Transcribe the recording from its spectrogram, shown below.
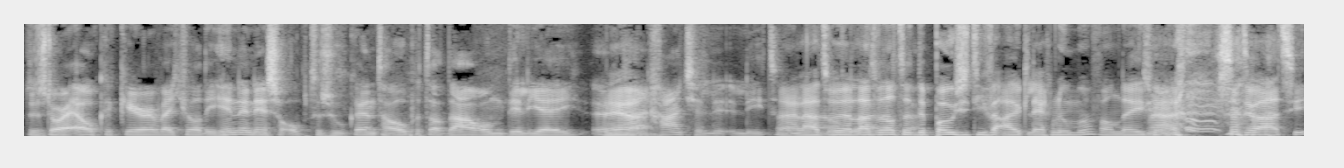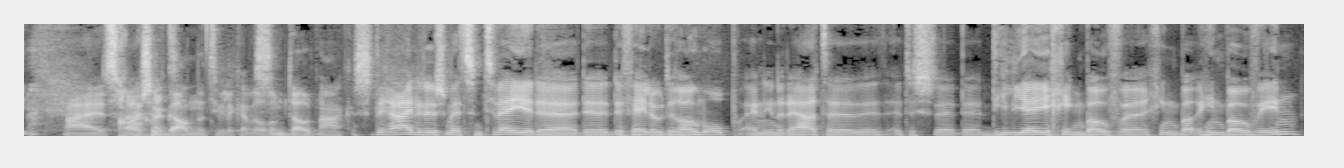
Dus door elke keer, weet je wel, die hindernissen op te zoeken... en te hopen dat daarom Dillier een Ja. klein gaatje li- liet. Nou, om, laten, we, om laten we dat de, positieve uitleg noemen van deze situatie. Maar het is gewoon. Sagan natuurlijk. Hij wilde hem doodmaken. Ze draaiden dus met z'n tweeën de, de, de velodroom op. En inderdaad, het is, de, de Dillier ging, boven, ging, bo- hing bovenin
